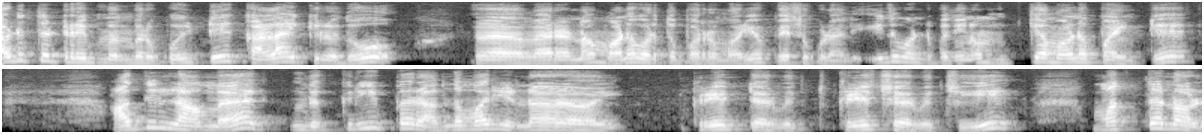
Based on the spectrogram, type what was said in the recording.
அடுத்த ட்ரைப் மெம்பரை போயிட்டு கலாய்க்கிறதோ வேறன்னா மன வருத்தப்படுற மாதிரியோ பேசக்கூடாது. இது வந்துட்டு பார்த்தீங்கன்னா முக்கியமான பாயிண்ட்டு அது இல்லாமல் இந்த க்ரீப்பர் அந்த மாதிரி என்ன கிரியேட்டர் வச் கிரியேச்சர் வச்சு மற்ற நாள்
